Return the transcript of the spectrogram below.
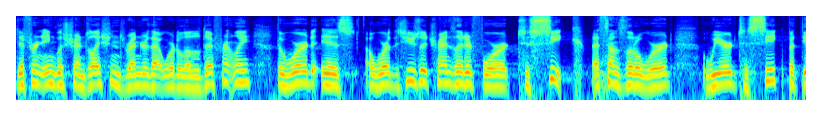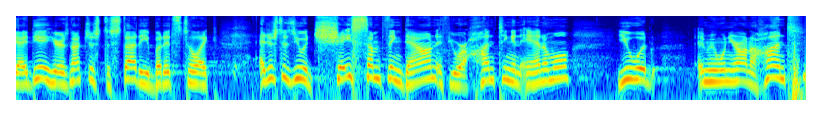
Different English translations render that word a little differently. The word is a word that's usually translated for to seek. That sounds a little word weird to seek, but the idea here is not just to study, but it's to like, just as you would chase something down if you were hunting an animal, you would, I mean, when you're on a hunt,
